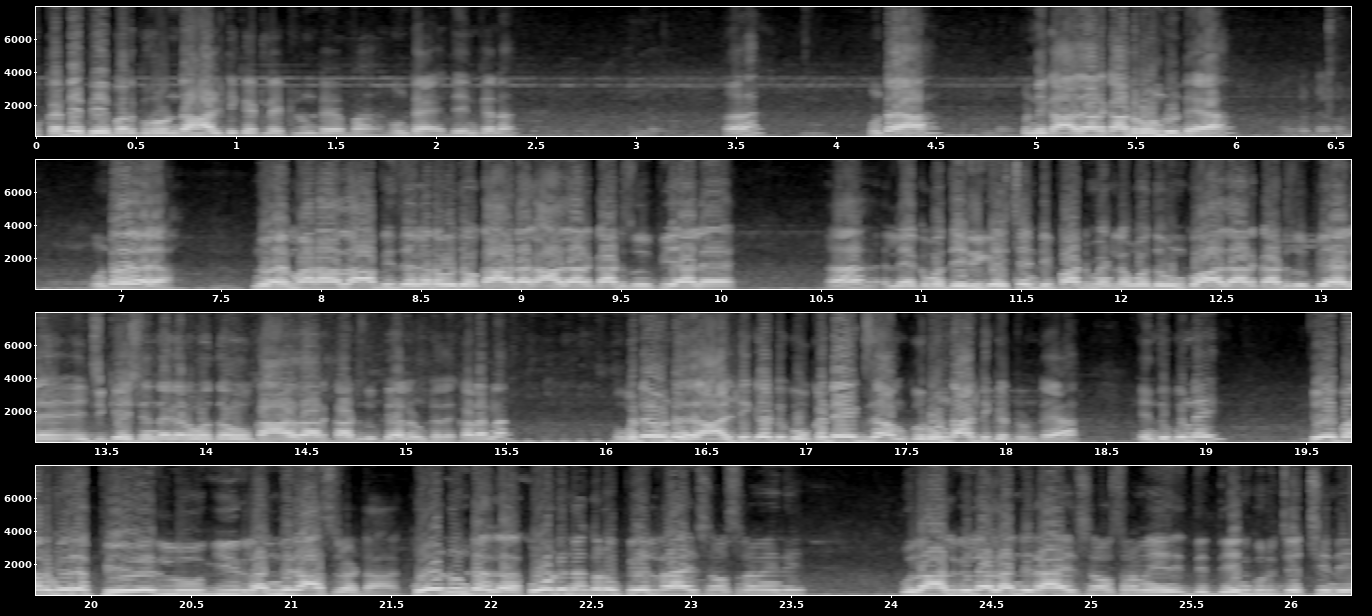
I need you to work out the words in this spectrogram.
ఒకటే పేపర్కి రెండు హాల్ టికెట్లు ఎట్లుంటాయి బా ఉంటాయా దేనికైనా? ఉంటాయా? ఇప్పుడు నీకు ఆధార్ కార్డు రెండు ఉంటాయా? ఉంటుంది కదా? నువ్వు ఎంఆర్ఆర్ ఆఫీస్ దగ్గర ఒక ఆధార్ ఆధార్ కార్డు చూపించాలి? లేకపోతే ఇరిగేషన్ డిపార్ట్మెంట్లో పోతే ఇంకో ఆధార్ కార్డు చూపించాలి ఎడ్యుకేషన్ దగ్గర పోతే ఒక ఆధార్ కార్డు చూపించాలి ఉంటుంది ఎక్కడన్నా ఒకటే ఉంటుంది ఆల్ టికెట్కి ఒకటే ఎగ్జామ్కి రెండు ఆల్ టికెట్ ఉంటాయా? ఎందుకున్నాయి? పేపర్ మీద పేర్లు గీర్లు అన్ని రాసుడట. కోడ్ ఉంటుంది కదా కోడ్ ఉన్నాక నువ్వు పేర్లు రాయాల్సిన అవసరం ఏంది? కులాలు విలాలు అన్ని రాయాల్సిన అవసరం దేని గురించి వచ్చింది?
